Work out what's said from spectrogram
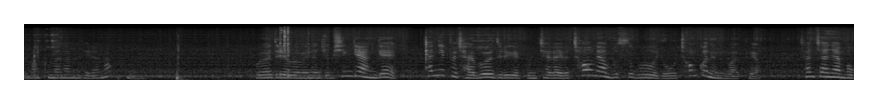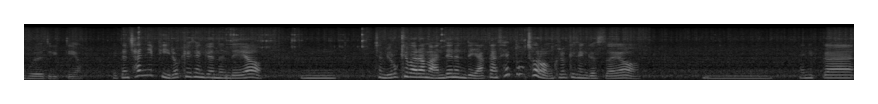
이만큼만 하면 되려나? 음. 보여드려보면은 좀 신기한 게 찻잎을 잘 보여드리게끔 제가 이거 처음에 한번 쓰고 요 처음 꺼내는 것 같아요. 천천히 한번 보여드릴게요. 일단 찻잎이 이렇게 생겼는데요. 음, 참 이렇게 말하면 안 되는데 약간 새똥처럼 그렇게 생겼어요. 음, 그러니까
